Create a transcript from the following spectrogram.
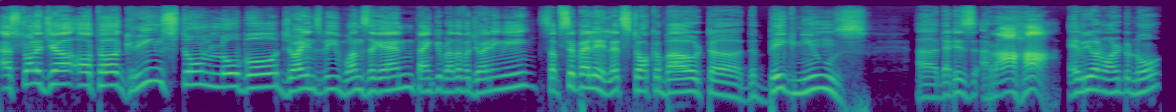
astrologer, author Greenstone Lobo joins me once again. Thank you, brother, for joining me. सबसे पहले, let's talk about uh, the big news uh, that is Raha. Everyone wanted to know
